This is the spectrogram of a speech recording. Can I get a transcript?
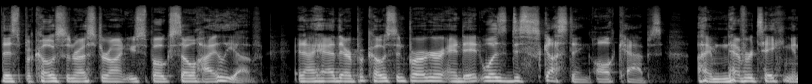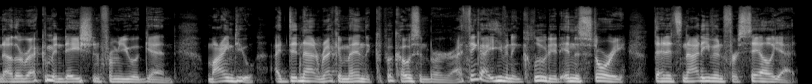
this Poquoson restaurant you spoke so highly of. and I had their Picosin burger, and it was disgusting. All caps. I'm never taking another recommendation from you again. Mind you, I did not recommend the Picosin burger. I think I even included in the story that it's not even for sale yet,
